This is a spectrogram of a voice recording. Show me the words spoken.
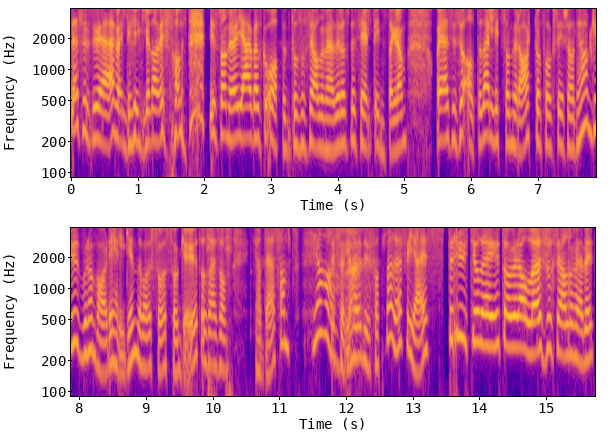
Det syns jo jeg er veldig hyggelig, da, hvis man, hvis man, gjør Jeg er jo ganske åpen på sosiale medier, og spesielt Instagram. Og jeg syns jo alltid det er litt sånn rart når folk sier sånn Ja, gud, hvordan var det i helgen? Det var jo så så gøy ut. Og så er jeg sånn ja, det er sant. Ja. Selvfølgelig har jo du fått med det, for jeg spruter jo det ut over alle sosiale medier.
